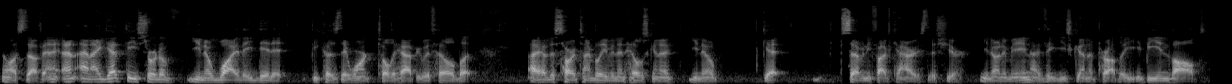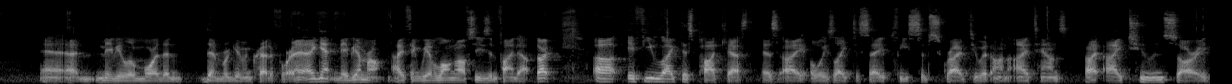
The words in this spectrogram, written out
and all that stuff, and, and and I get the sort of you know why they did it because they weren't totally happy with Hill, but I have this hard time believing that Hill's going to you know get 75 carries this year. You know what I mean? I think he's going to probably be involved. And and maybe a little more than, than we're given credit for. And again, maybe I'm wrong. I think we have a long off season. Find out. All right. Uh, if you like this podcast, as I always like to say, please subscribe to it on iTunes, uh, iTunes, sorry,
